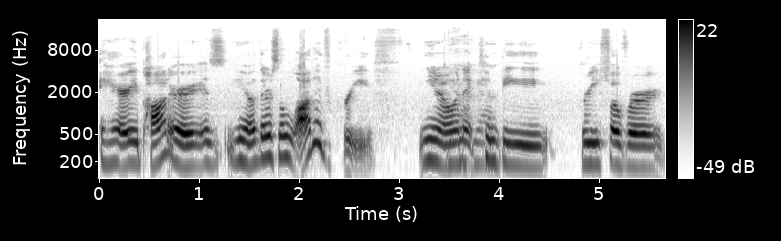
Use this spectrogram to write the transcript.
harry potter is you know there's a lot of grief you know yeah, and it yeah. can be grief over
